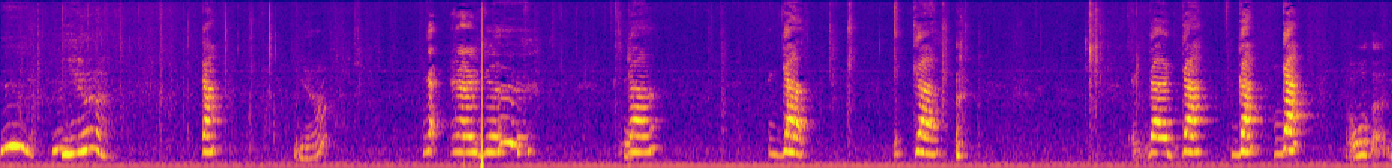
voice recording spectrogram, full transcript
Yeah. Yeah. Yeah? Yeah. Yeah. Yeah. Yeah. Yeah. Yeah. Yeah. Yeah. Yeah. Hold on.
